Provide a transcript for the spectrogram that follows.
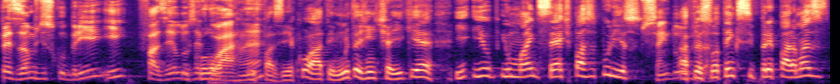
precisamos descobrir e fazê-los ecoar, né? E fazer ecoar. Tem muita gente aí que é... E, e, e, o mindset passa por isso. Sem dúvida. A pessoa tem que se preparar. Mas,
